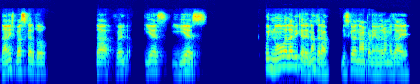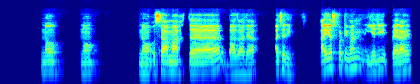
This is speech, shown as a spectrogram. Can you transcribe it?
दानिश बस कर दो। द यस यस कोई नो वाला भी करे ना जरा, जिसके बाद ना पढ़े, जरा मज़ा आए। No no no Usama Akhtar बाजा जा अच्छा जी। आई एस फोर्टी वन ये जी पैरा है।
